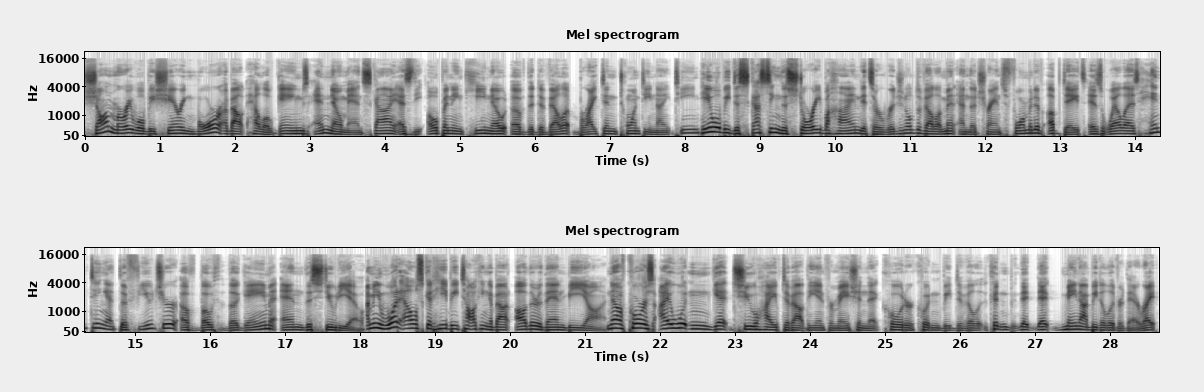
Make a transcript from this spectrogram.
Sean Murray will be sharing more about Hello Games and No Man's Sky as the opening keynote of the Develop Brighton 2019. He will be discussing the story behind its original development and the transformative updates, as well as hinting at the future of both the game and the studio. I mean, what else could he be talking about other than Beyond? Now, of course, I wouldn't get too hyped about the information that could or couldn't be developed, couldn't that, that may not be delivered there, right?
